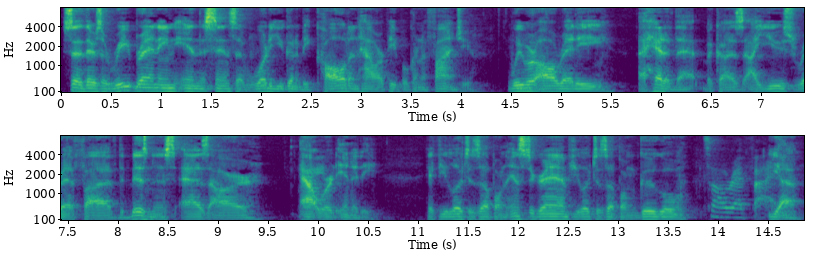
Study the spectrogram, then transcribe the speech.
So there's a rebranding in the sense of what are you going to be called and how are people going to find you. We were already ahead of that because I used Rev 5 the business as our outward entity. If you looked us up on Instagram, if you looked us up on Google, It's all Rev 5. yeah,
